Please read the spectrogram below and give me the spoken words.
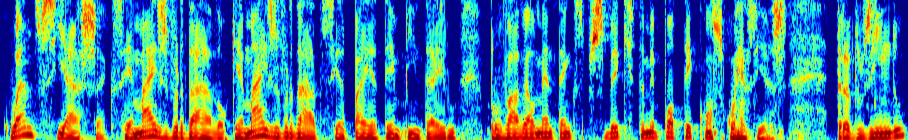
quando se acha que se é mais verdade ou que é mais verdade ser pai a tempo inteiro, provavelmente tem que se perceber que isso também pode ter consequências. Traduzindo,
